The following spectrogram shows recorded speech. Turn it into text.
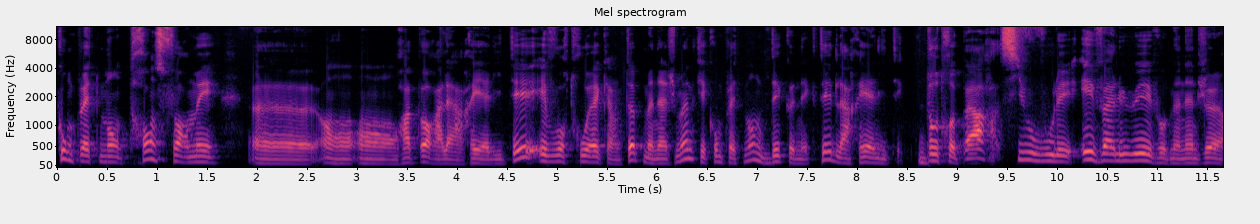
complètement transformé euh, en, rapport à la réalité, et vous retrouvez avec un top management qui est complètement déconnecté de la réalité. D'autre part, si vous voulez évaluer vos managers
